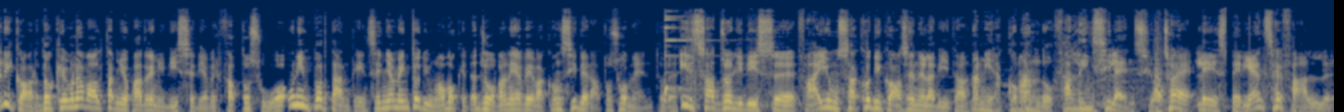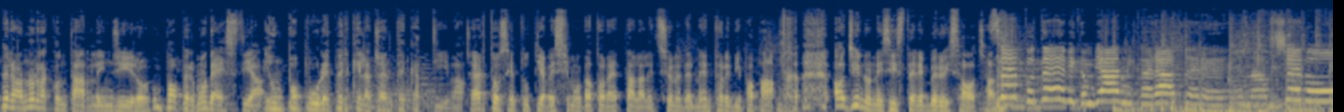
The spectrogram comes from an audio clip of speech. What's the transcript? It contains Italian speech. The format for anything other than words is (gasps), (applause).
Ricordo che una volta mio padre mi disse di aver fatto suo un importante insegnamento di un uomo che da giovane aveva considerato suo mentore. Il saggio gli disse: Fai un sacco di cose nella vita, ma mi raccomando, falle in silenzio. Cioè, le esperienze falle, però non raccontarle in giro. Un po' per modestia e un po' pure perché la gente è cattiva. Certo, se tutti avessimo dato retta alla lezione del mentore di papà, (laughs) oggi non esisterebbero i social. Se potevi cambiarmi il carattere, nascevo.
